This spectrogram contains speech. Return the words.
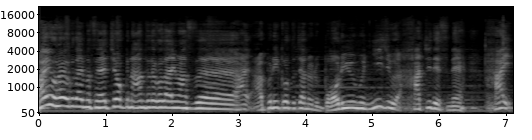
はい、おはようございます。ヘッジホックのアンテでございます。はい、アプリコットチャンネルボリューム28ですね。はい、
